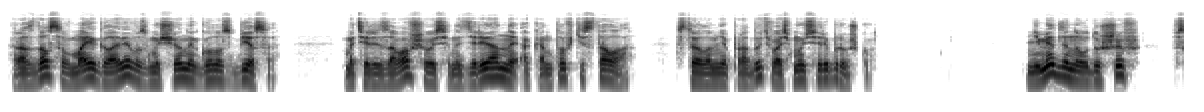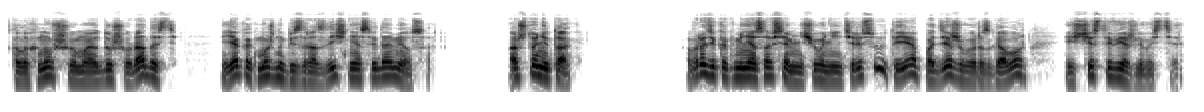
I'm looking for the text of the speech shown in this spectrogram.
Раздался в моей голове возмущенный голос беса, материализовавшегося на деревянной окантовке стола. Стоило мне продуть восьмую серебрушку. Немедленно удушив всколыхнувшую мою душу радость, я как можно безразличнее осведомился. А что не так? Вроде как меня совсем ничего не интересует, и я поддерживаю разговор из чистой вежливости.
